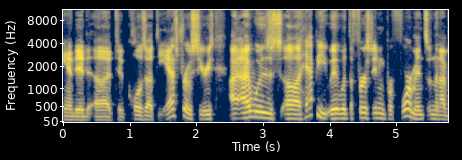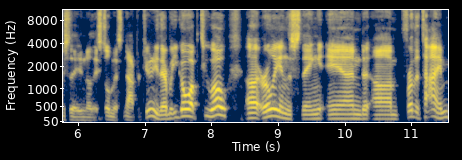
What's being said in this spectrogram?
handed uh, to close out the Astro series. I, I was uh, happy with the first inning performance, and then obviously, you know, they still missed an opportunity there, but you go up 2 0 uh, early in this thing, and um, for the time,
